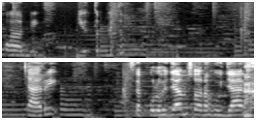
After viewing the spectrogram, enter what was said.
kalau di YouTube gitu cari 10 jam suara hujan.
